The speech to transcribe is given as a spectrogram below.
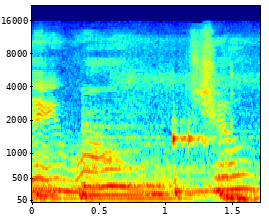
They won't show.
